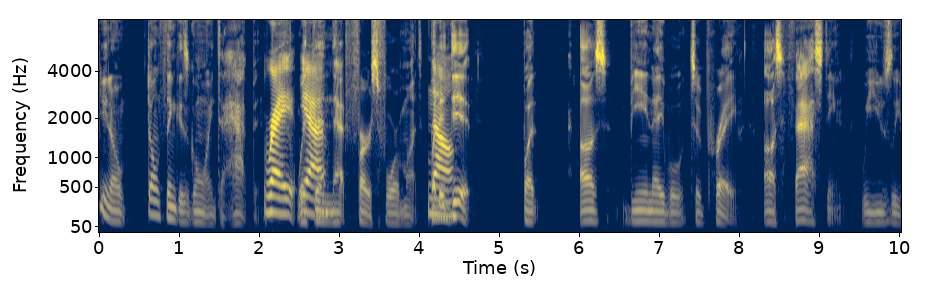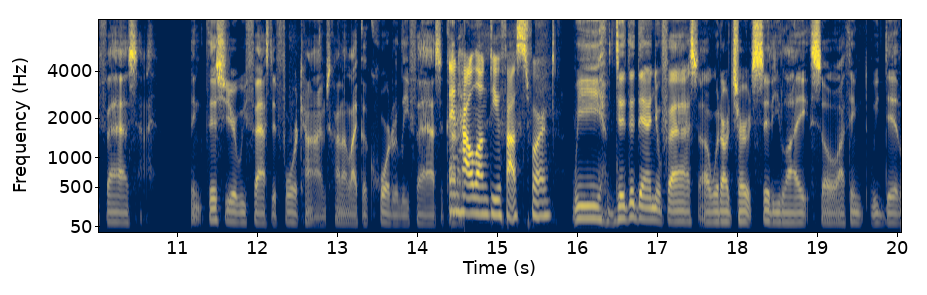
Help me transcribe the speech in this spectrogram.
you know don't think is going to happen right within yeah that first 4 months but No. it did. But us being able to pray us fasting we usually fast i think this year we fasted four times kind of like a quarterly fast and how long do you fast for we did the Daniel fast uh, with our church, City Light. So I think we did.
